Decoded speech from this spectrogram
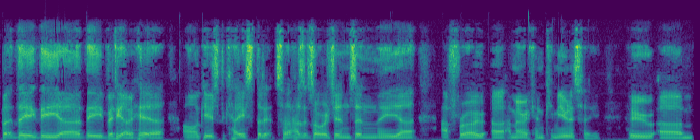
but the the uh, the video here argues the case that it uh, has its origins in the uh, Afro uh, American community who. Um,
